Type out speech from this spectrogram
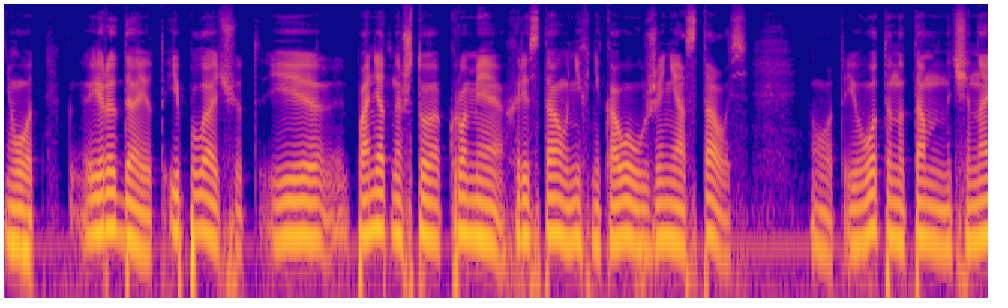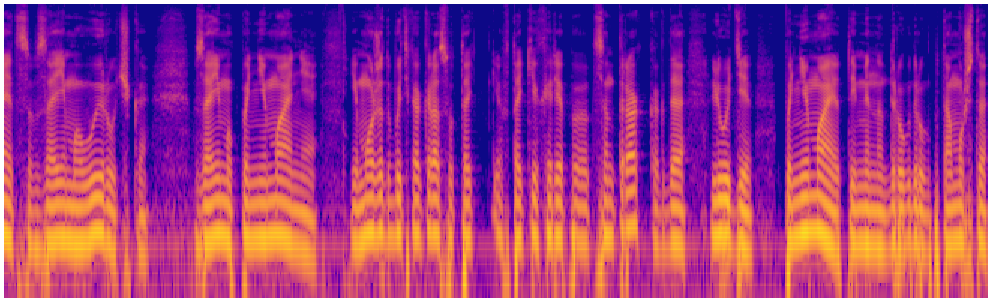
Вот. И рыдают, и плачут. И понятно, что кроме Христа у них никого уже не осталось. Вот. И вот она там начинается взаимовыручка, взаимопонимание. И может быть как раз вот так- в таких реп-центрах, когда люди понимают именно друг друга, потому что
